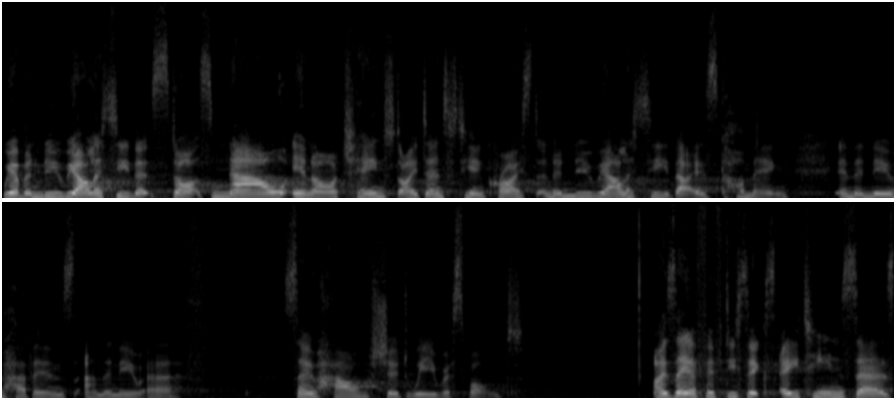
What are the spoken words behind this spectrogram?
We have a new reality that starts now in our changed identity in Christ, and a new reality that is coming in the new heavens and the new earth. So, how should we respond? Isaiah 56, 18 says,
